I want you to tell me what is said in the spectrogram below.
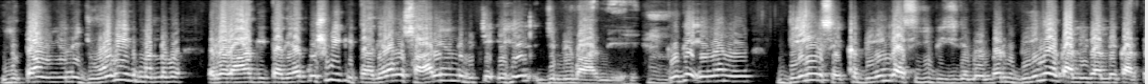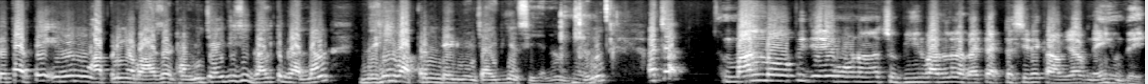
ਲੁੱਟਾਂ ਹੋਈਆਂ ਨੇ ਜੋ ਵੀ ਮਤਲਬ ਰਲਾ ਕੀਤਾ ਗਿਆ ਕੁਝ ਵੀ ਕੀਤਾ ਗਿਆ ਉਹ ਸਾਰਿਆਂ ਦੇ ਵਿੱਚ ਇਹ ਜ਼ਿੰਮੇਵਾਰ ਨੇ ਇਹ। ਕਿਉਂਕਿ ਇਹਨਾਂ ਨੂੰ ਬੀਇੰਗ ਸਿੱਖ ਬੀਇੰਗ ਐਸਜੀਪੀਸੀ ਦੇ ਮੈਂਬਰ ਬੀਇੰਗ ਅਕਾਲੀ ਦਲ ਦੇ ਕਰਤੇ ਧਰਤੇ ਇਹਨਾਂ ਨੂੰ ਆਪਣੀ ਆਵਾਜ਼ ਉਠਾਉਣੀ ਚਾਹੀਦੀ ਸੀ ਗਲਤ ਗੱਲਾਂ ਨਹੀਂ ਵਾਪਰਨ ਦੇਣੀਆਂ ਚਾਹੀਦੀਆਂ ਸੀ ਇਹਨਾਂ ਨੂੰ ਹਨਾ? ਅੱਛਾ ਮੰਨ ਲਓ ਵੀ ਜੇ ਹੁਣ ਸੁਖਬੀਰ ਬਾਦਲ ਦਾ ਟੈਕਟਸ ਜਿਹੜੇ ਕਾਮਯਾਬ ਨਹੀਂ ਹੁੰਦੇ।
